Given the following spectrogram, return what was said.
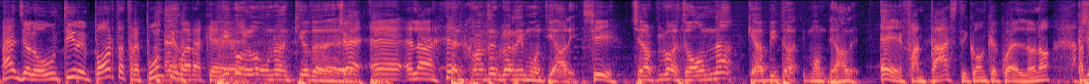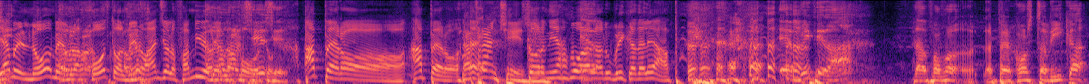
Angelo, un tiro in porta, tre punti, guarda che. Dico uno anch'io da- Cioè, eh, è la- per quanto riguarda i mondiali. Sì. C'è la prima donna che abita il mondiale. È fantastico anche quello, no? Abbiamo il nome una, una- foto, almeno una- Angelo fammi vedere la foto. Ah però, ah però. Una Eh, francese. torniamo alla rubrica delle app. e abiterà da- proprio per Costa Rica,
